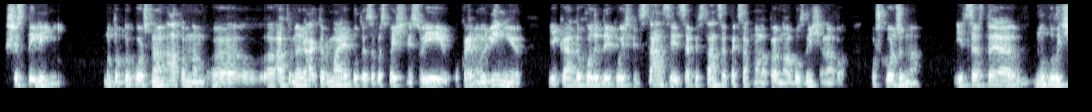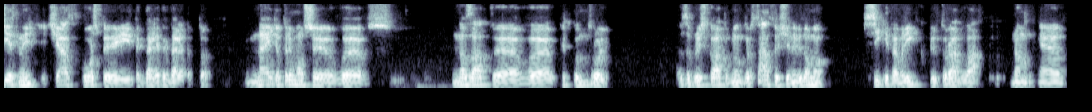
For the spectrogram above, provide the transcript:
шести ліній. Ну тобто, кожна атомна е, атомний реактор має бути забезпечений своєю окремою лінією, яка доходить до якоїсь підстанції. Ця підстанція так само, напевно, або знищена, або пошкоджена. І це все ну, величезний час, кошти і так далі. Так далі. Тобто, навіть отримавши в, назад е, в під контроль Запорізьку атомну електростанцію, ще невідомо скільки там рік, півтора-два нам е,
